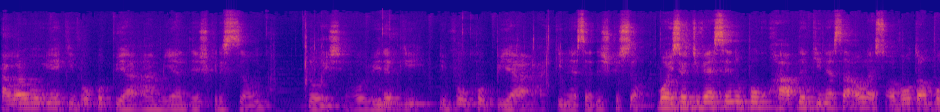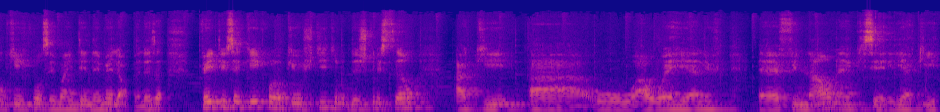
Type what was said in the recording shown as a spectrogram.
Agora vou vir aqui e vou copiar a minha descrição 2. Vou vir aqui e vou copiar aqui nessa descrição. Bom, se eu estiver sendo um pouco rápido aqui nessa aula, é só voltar um pouquinho que você vai entender melhor, beleza? Feito isso aqui, coloquei os títulos, descrição, aqui a, o, a URL é, final, né, que seria aqui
